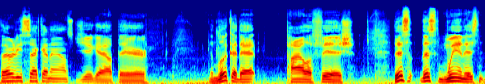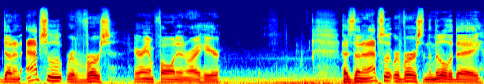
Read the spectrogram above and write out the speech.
32nd ounce jig out there. And look at that pile of fish. This, this wind has done an absolute reverse. Here I am falling in right here. Has done an absolute reverse in the middle of the day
